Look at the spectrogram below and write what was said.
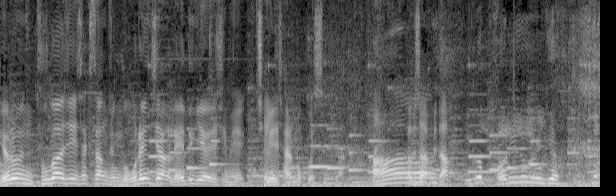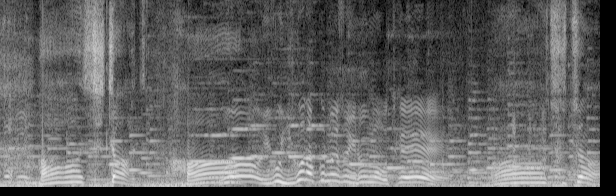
이런 두 가지 색상 정도 오렌지랑 레드 계열이 지금 제일 잘 먹고 있습니다 아, 감사합니다. 이거 버리는 고기야. 아, 진짜. 아, 우와 이거 이거 낚으면서 이러면 어떡해 아, 진짜.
